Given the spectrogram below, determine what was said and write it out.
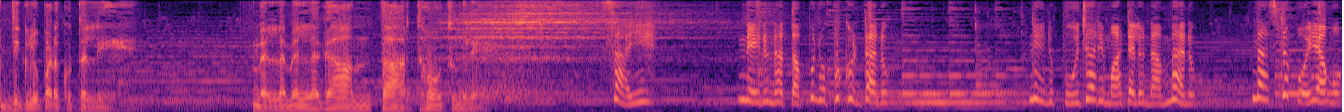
దిగులు పడకు తల్లి. మెల్లమెల్లగా అంతా అర్థమవుతుందిలే. సాయి నేను నా తప్పు నొప్పుకుంటాను. నేను పూజారి మాటలు నమ్మాను. నష్టపోయాము.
